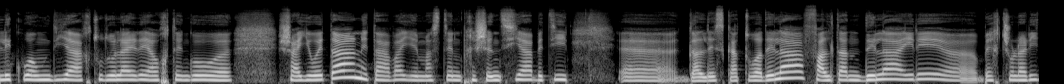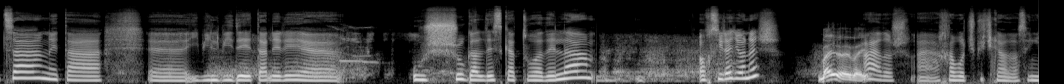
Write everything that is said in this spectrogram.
leku handia hartu duela ere aurtengo uh, saioetan, eta bai emazten presentzia beti uh, galdezkatua dela, faltan dela ere uh, bertsolaritzan, eta uh, ibilbideetan ere uh, usu galdezkatua dela. Hor zira, Joanes? Bai, bai, bai. Ah, dos, ah, jabotx pixka da zen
